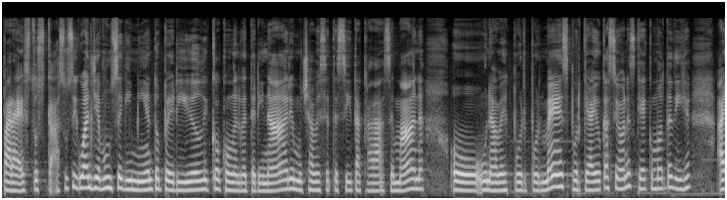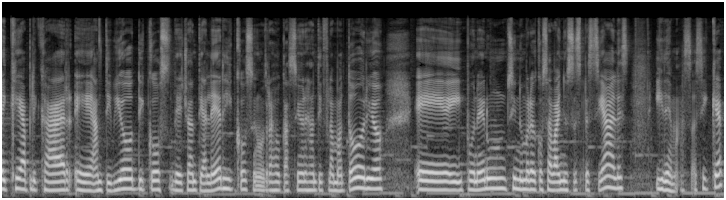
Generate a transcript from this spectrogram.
para estos casos. Igual lleva un seguimiento periódico con el veterinario, muchas veces te cita cada semana o una vez por, por mes, porque hay ocasiones que, como te dije, hay que aplicar eh, antibióticos, de hecho antialérgicos, en otras ocasiones antiinflamatorios, eh, y poner un sinnúmero de cosas, baños especiales y demás. Así que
